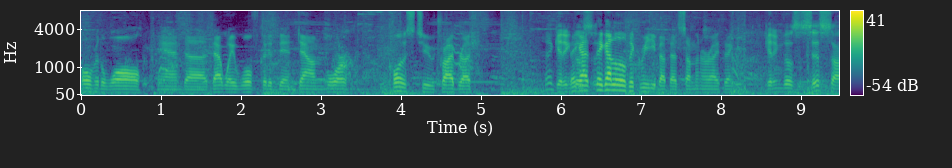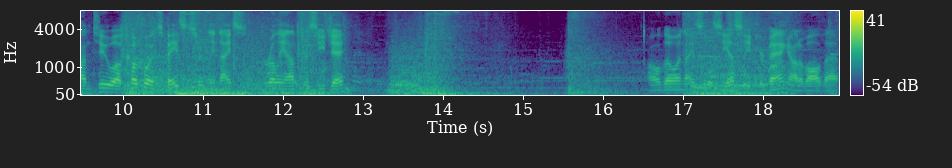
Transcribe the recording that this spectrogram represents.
over the wall, and uh, that way Wolf could have been down more close to Tribrush. Yeah, getting, They got they got a little bit greedy about that summoner, I think. getting those assists onto uh, Coco in space is certainly nice early on for CJ. Although a nice little CS lead for Bang out of all that.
